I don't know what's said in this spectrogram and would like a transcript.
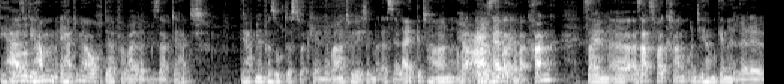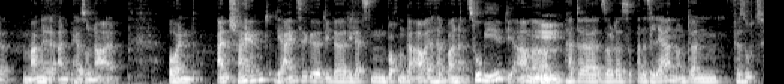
Ja, also die haben, er hat mir auch, der Verwalter, gesagt, der hat, der hat mir versucht, das zu erklären. Der war natürlich sehr leid getan, aber Ja. er selber, er war krank, sein äh, Ersatz war krank und die haben generell Mangel an Personal. Und anscheinend die einzige, die da die letzten Wochen gearbeitet hat, war eine Azubi, die Arme, Mhm. hat da, soll das alles lernen und dann versucht,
